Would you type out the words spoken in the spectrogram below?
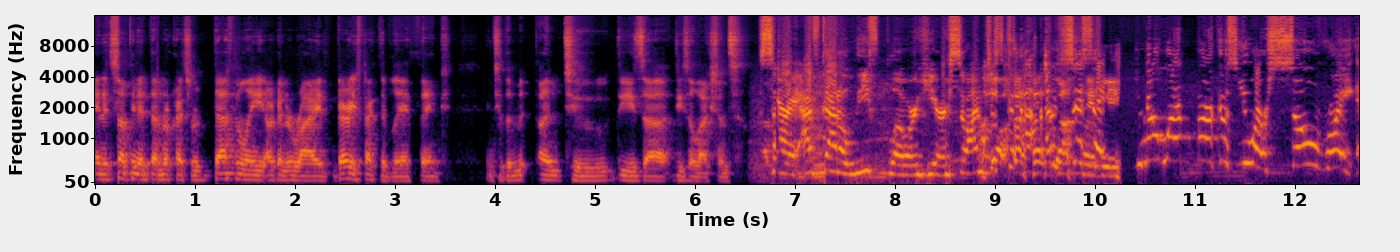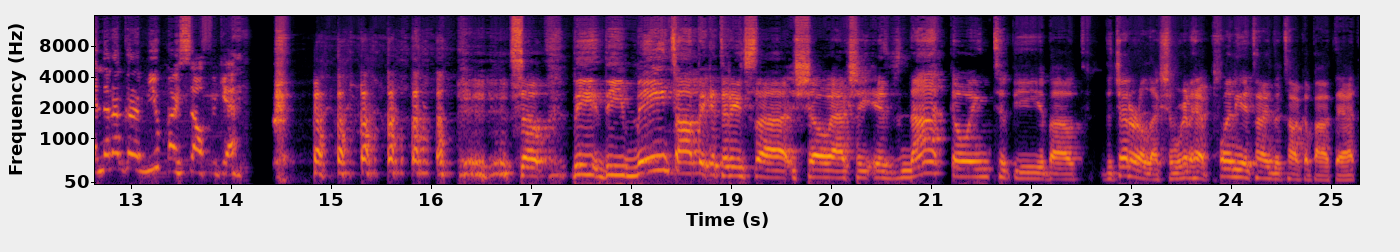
and it's something that Democrats are definitely are going to ride very effectively. I think into the into these uh, these elections. Sorry, I've got a leaf blower here, so I'm just gonna. I'm just saying, you know what, Markos, you are so right, and then I'm gonna mute myself again. so the the main topic of today's uh, show actually is not going to be about the general election. We're going to have plenty of time to talk about that,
